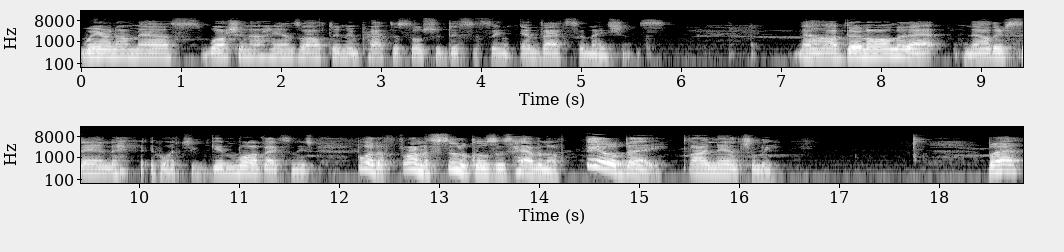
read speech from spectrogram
wearing our masks, washing our hands often, and practice social distancing and vaccinations. Now, I've done all of that. Now they're saying they want you to get more vaccinations. Boy, the pharmaceuticals is having a field day financially. But,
